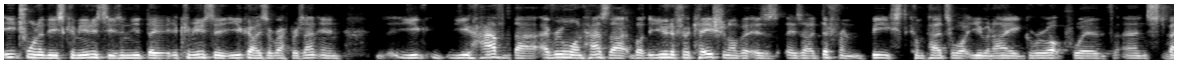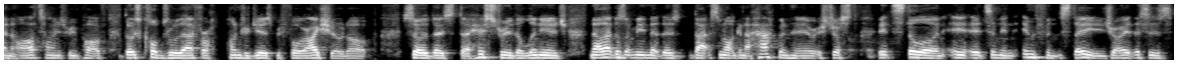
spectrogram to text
each one of these communities and you, the community that you guys are representing you you have that everyone has that but the unification of it is is a different beast compared to what you and I grew up with and spent mm-hmm. our times being part of. Those clubs were there for 100 years before I showed up. So there's the history the lineage. Now that doesn't mean that there's that's not going to happen here. It's just it's still an it's in an infant stage right? This is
